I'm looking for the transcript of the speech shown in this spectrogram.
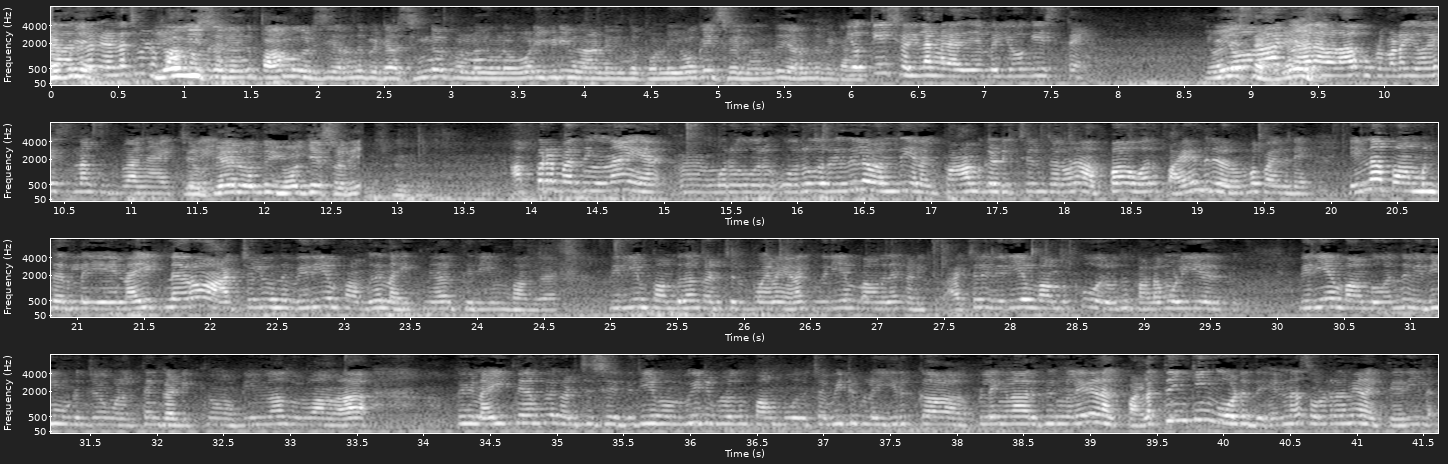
யோகேஸ்வரி வந்து பாம்பு கடிச்சு இறந்து போயிட்டா சின்ன பொண்ணு இவனை ஓடிக்கிடி விளையாண்டு இருந்த பொண்ணு யோகேஸ்வரி வந்து இறந்து போயிட்டாங்க யோகேஸ்வரிலாம் கிடையாது. என் பேர் யோகேஷ் தான் கூப்பிடுவாங்க பேர் வந்து யோகேஸ்வரி. அப்புறம் பாத்தீங்கன்னா ஒரு ஒரு ஒரு ஒரு இதுல வந்து எனக்கு பாம்பு கடிச்சுன்னு சொன்னோன்னே அப்பா ஒரு பயந்துட்டேன் ரொம்ப பயந்துட்டேன் என்ன பாம்புன்னு தெரியலையே. நைட் நேரம் ஆக்சுவலி வந்து விரியம் பாம்பு நைட் நேரம் தெரியும்பாங்க. விரியம் பாம்பு தான் கடிச்சிருக்கும்? ஏன்னா எனக்கு விரியம் பாம்பு தான் கடிக்கும். ஆக்சுவலி விரியம் பாம்புக்கு ஒரு வந்து பழமொழியே இருக்கு. விரியம் பாம்பு வந்து விதி முடிஞ்சவங்களுக்கு தான் கடிக்கும் அப்படின்லாம் சொல்லுவாங்களா? ஐயோ நைட் நேரத்தில் கடிச்சிச்சு விதிய பாம்பு வீட்டுக்குள்ளே வந்து பாம்பு வந்துச்சா வீட்டுக்குள்ளே இருக்கா? பிள்ளைங்களா இருக்குங்களே? எனக்கு பல திங்கிங் ஓடுது. என்ன சொல்றதுன்னு எனக்கு தெரியல.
